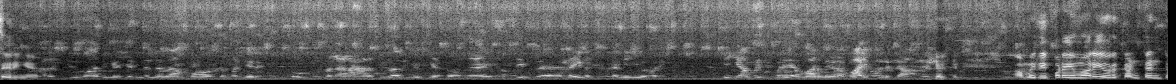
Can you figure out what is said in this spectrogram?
சரிங்க. அரசியல்வாதிகள் அமைதிப்படை மாதிரி ஒரு கண்டென்ட்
